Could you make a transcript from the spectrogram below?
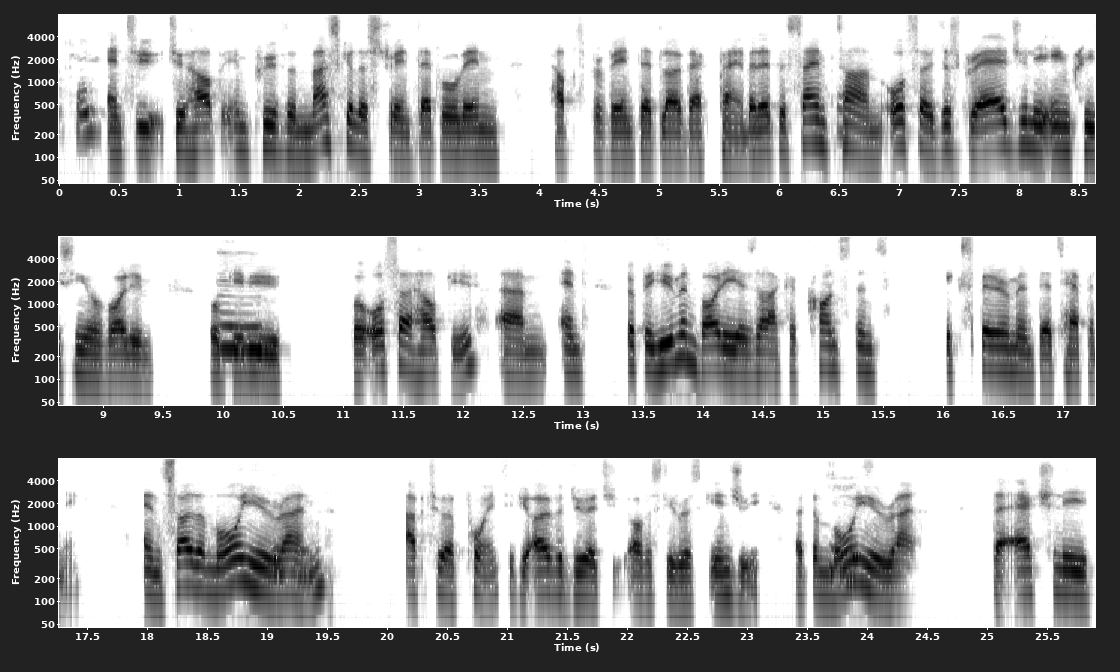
okay. and to to help improve the muscular strength that will then help to prevent that low back pain. But at the same time, also just gradually increasing your volume will give Mm. you will also help you. Um, and look, the human body is like a constant experiment that's happening. And so the more you Mhm. run up to a point, if you overdo it, you obviously risk injury. But the more Yes. you run, the actually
